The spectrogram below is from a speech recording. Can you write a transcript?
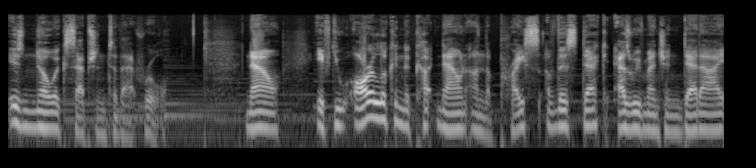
is no exception to that rule. Now, if you are looking to cut down on the price of this deck, as we've mentioned, Deadeye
